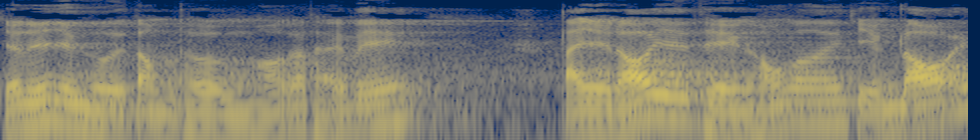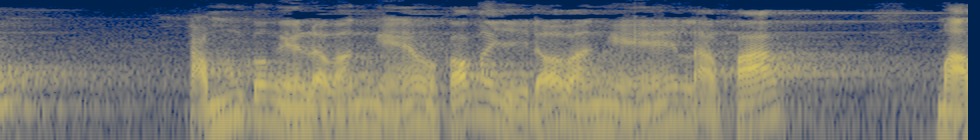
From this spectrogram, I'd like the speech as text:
Chứ nếu như người tầm thường họ có thể biết. Tại vì đối với thiền không có cái chuyện đói trẩm có nghĩa là bản ngã, mà có cái gì đối bản ngã là pháp mà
